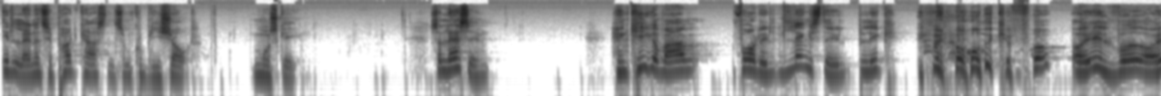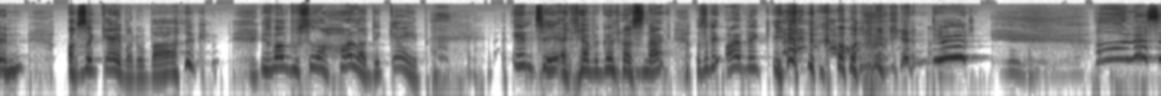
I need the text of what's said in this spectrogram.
et eller andet til podcasten, som kunne blive sjovt. Måske. Så Lasse, han kigger bare, får det længste blik, man overhovedet kan få, og helt våde øjne, og så gaber du bare. Som om, du sidder og holder det gab, indtil at jeg begynder at snakke, og så det øjeblik, ja, nu kommer den igen, dude. Åh, oh, Lasse!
